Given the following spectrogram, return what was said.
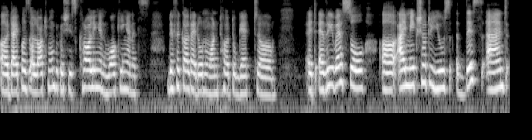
uh, diapers a lot more because she's crawling and walking and it's difficult. I don't want her to get uh, it everywhere. So uh, i make sure to use this and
